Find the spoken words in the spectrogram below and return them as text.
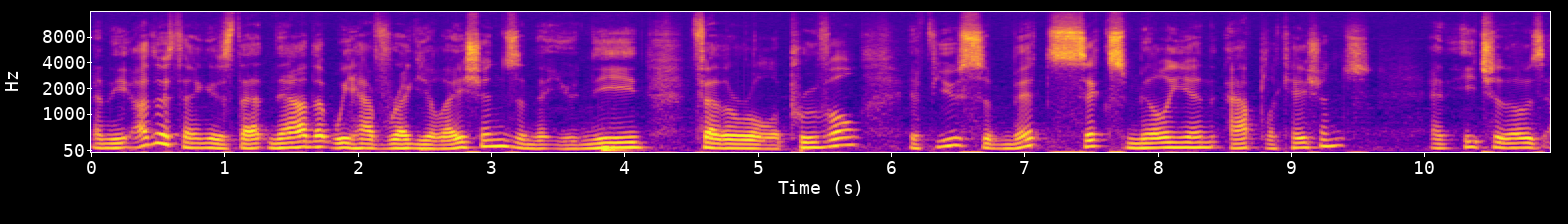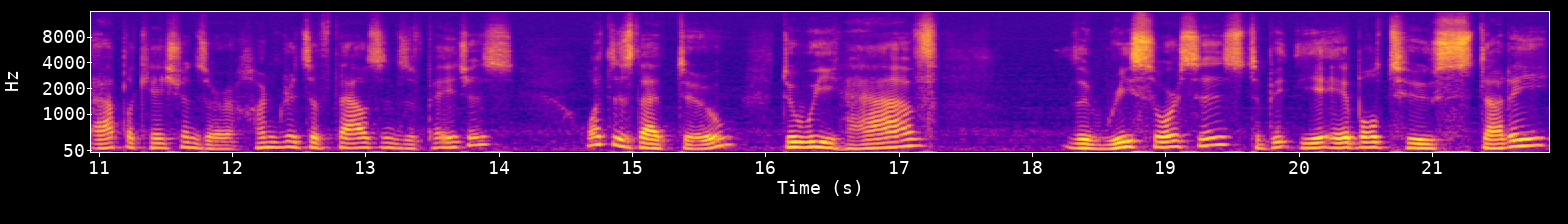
And the other thing is that now that we have regulations and that you need federal approval, if you submit 6 million applications, and each of those applications are hundreds of thousands of pages, what does that do? Do we have the resources to be able to study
